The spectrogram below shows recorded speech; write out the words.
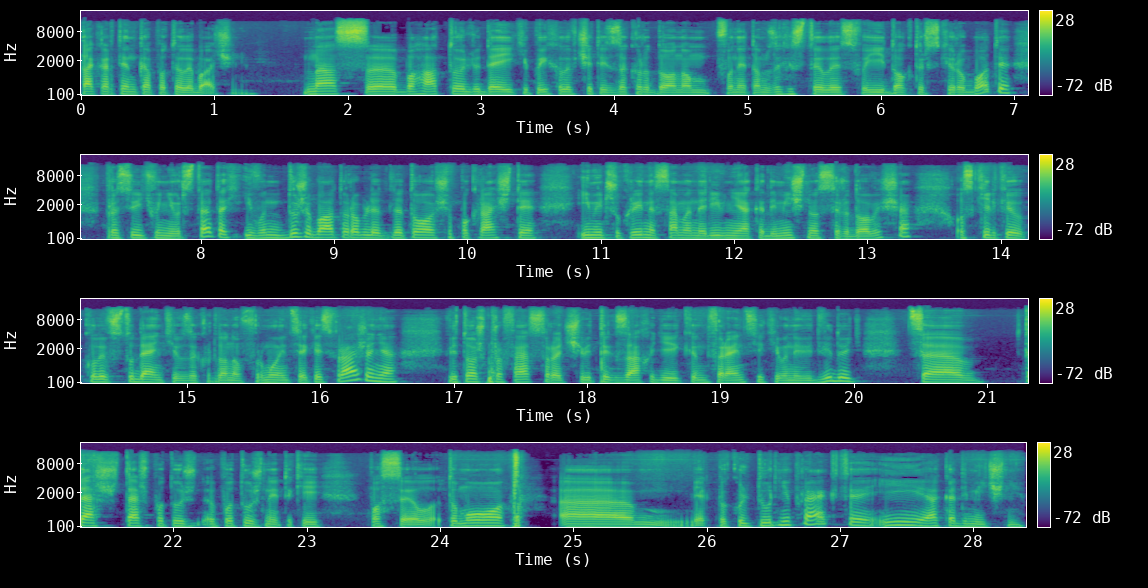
та картинка по телебаченню. Нас е, багато людей, які поїхали вчитись за кордоном, вони там захистили свої докторські роботи, працюють в університетах, і вони дуже багато роблять для того, щоб покращити імідж України саме на рівні академічного середовища, оскільки коли в студентів за кордоном формується якесь враження від того ж професора чи від тих заходів і конференцій, які вони відвідують, це теж, теж потуж, потужний такий посил. Тому е, якби культурні проекти і академічні.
